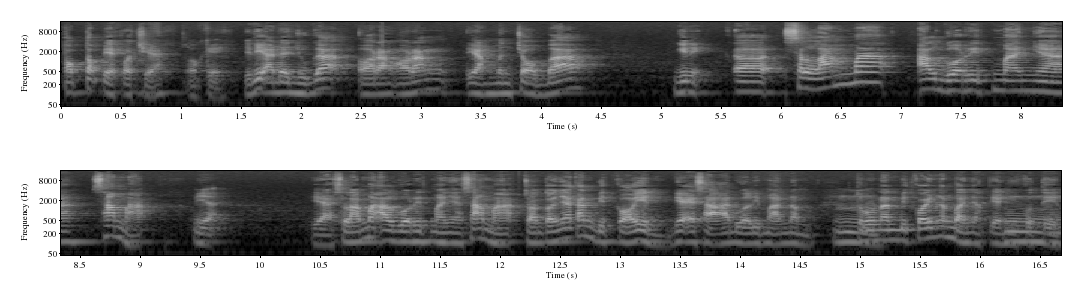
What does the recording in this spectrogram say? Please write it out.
top-top ya coach ya. Oke. Jadi ada juga orang-orang yang mencoba gini, eh, selama algoritmanya sama, Ya. ya selama algoritmanya sama, contohnya kan Bitcoin, dia SHA 256. Turunan Bitcoin kan banyak yang ngikutin.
